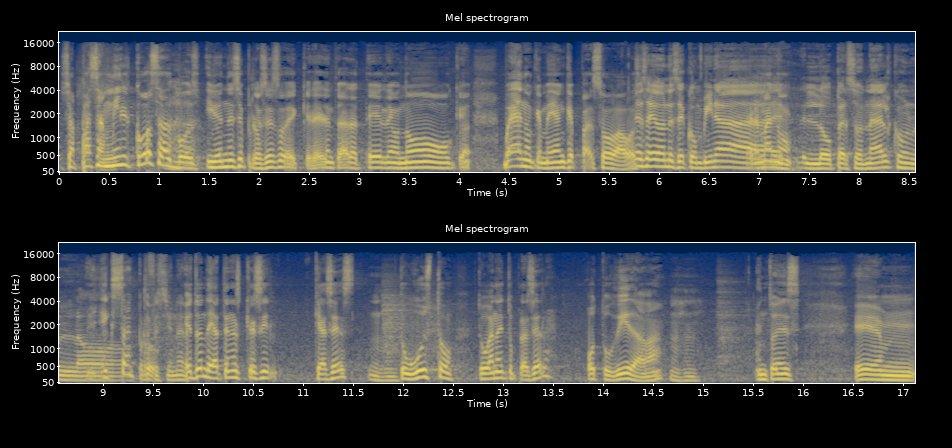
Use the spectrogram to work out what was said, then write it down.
O sea, pasan mil cosas vos. Y yo en ese proceso de querer entrar a la tele o no. o que- bueno, que me digan qué pasó a vos. Es ahí donde se combina Hermano. eh, lo personal con lo Exacto. profesional. Es donde ya tienes que decir qué haces, tu gusto, tu gana y tu placer, o tu vida, ¿va? Entonces, em,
